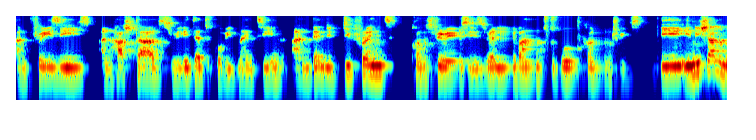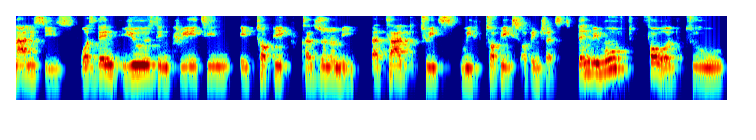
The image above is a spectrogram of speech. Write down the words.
and phrases and hashtags related to COVID 19, and then the different conspiracies relevant to both countries. The initial analysis was then used in creating a topic taxonomy that tagged tweets with topics of interest. Then we moved forward to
